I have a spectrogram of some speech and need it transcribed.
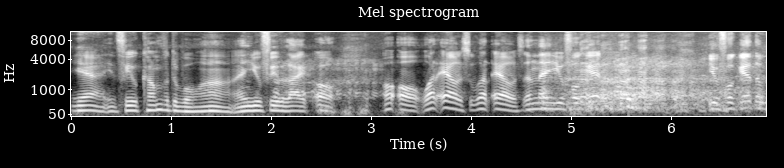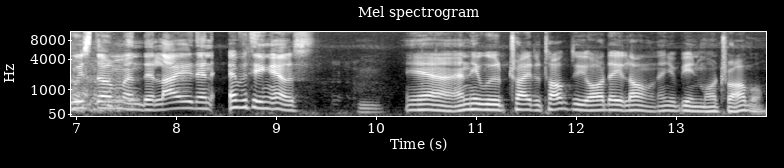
Yeah, you feel comfortable, huh? And you feel like, oh, oh, oh, what else? What else? And then you forget, you forget the wisdom and the light and everything else. Yeah, and he will try to talk to you all day long, and you'll be in more trouble.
